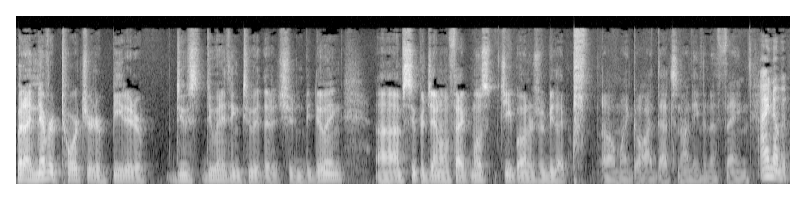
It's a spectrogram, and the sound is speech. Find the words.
But I never tortured or beat it or do do anything to it that it shouldn't be doing. Uh, I'm super gentle. In fact, most Jeep owners would be like, "Oh my God, that's not even a thing." I know, but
